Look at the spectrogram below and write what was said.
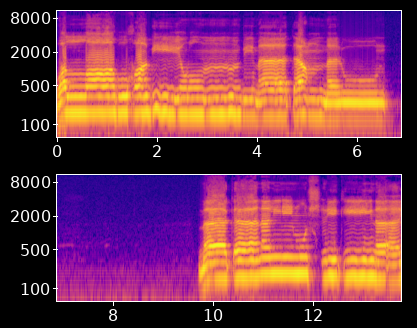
والله خبير بما تعملون. ما كان للمشركين أن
